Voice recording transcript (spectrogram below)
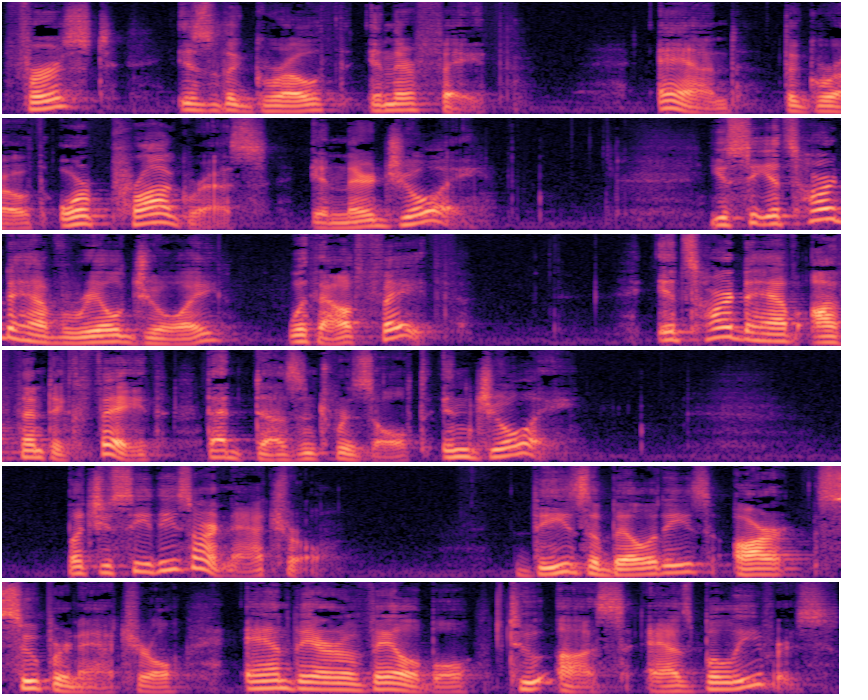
First is the growth in their faith, and the growth or progress in their joy. You see, it's hard to have real joy without faith. It's hard to have authentic faith that doesn't result in joy. But you see, these aren't natural. These abilities are supernatural and they are available to us as believers.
